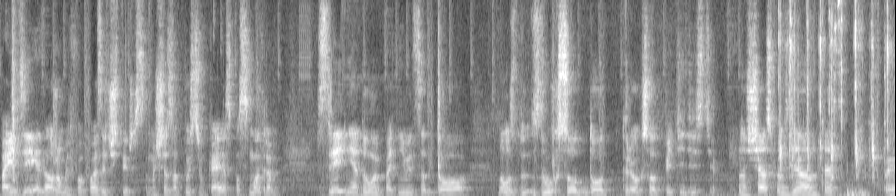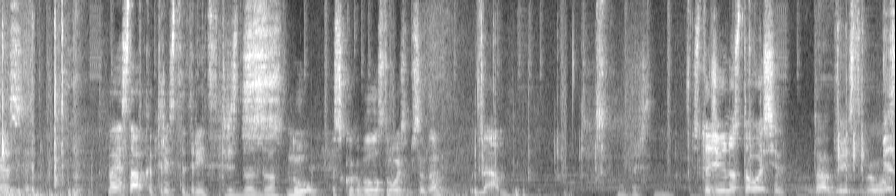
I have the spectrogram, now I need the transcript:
по идее, должно быть FPS 400. Мы сейчас запустим КС, посмотрим. Средний, я думаю, поднимется до, ну, с д- с 200 до 350. Ну, сейчас мы сделаем тест PS. Моя ставка 330. 322. Ну, сколько было? 180, да? Да. Мне кажется, нет. 198. Да, 200 было. Без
